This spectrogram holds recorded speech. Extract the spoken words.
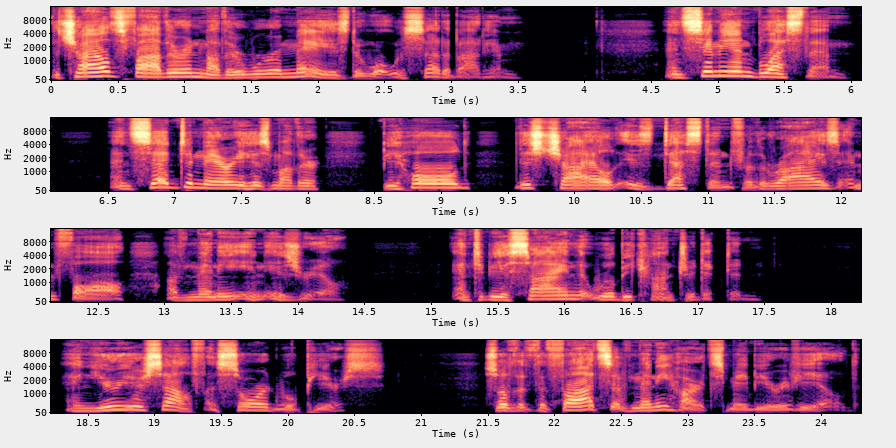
The child's father and mother were amazed at what was said about him. And Simeon blessed them, and said to Mary his mother, Behold, this child is destined for the rise and fall of many in Israel, and to be a sign that will be contradicted. And you yourself a sword will pierce, so that the thoughts of many hearts may be revealed.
